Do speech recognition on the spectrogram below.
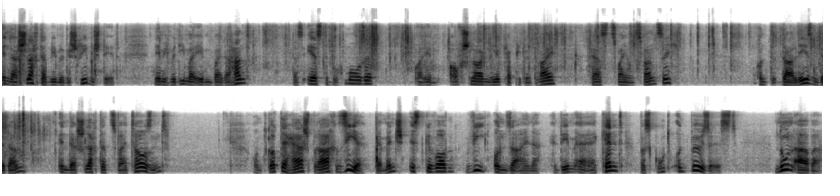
in der Schlachterbibel geschrieben steht. Nehme ich mir die mal eben bei der Hand das erste Buch Mose, mal eben aufschlagen, hier Kapitel 3, Vers 22. Und da lesen wir dann in der Schlachter 2000, Und Gott der Herr sprach, siehe, der Mensch ist geworden wie unser einer, indem er erkennt, was gut und böse ist. Nun aber,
